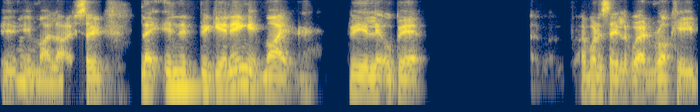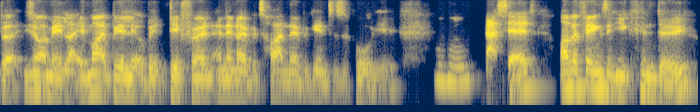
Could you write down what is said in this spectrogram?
in, mm-hmm. in my life. So, like in the beginning, it might be a little bit. I want to say the word rocky, but you know what I mean? Like it might be a little bit different. And then over time, they begin to support you. Mm-hmm. That said, other things that you can do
